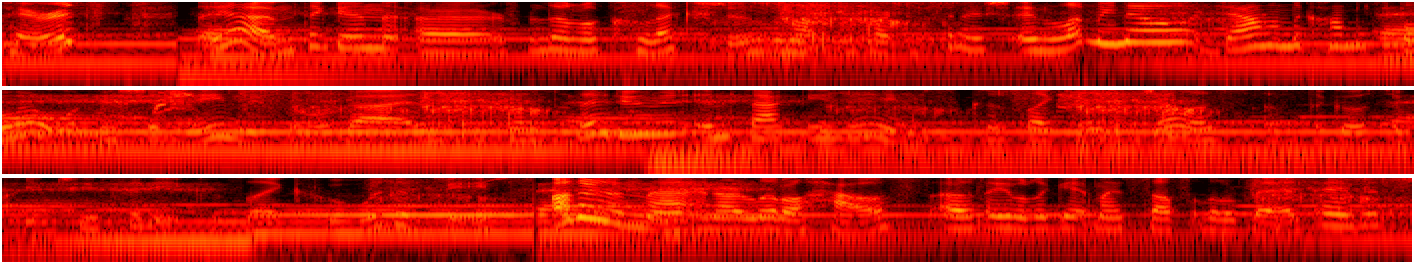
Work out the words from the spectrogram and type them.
parrots. But yeah, I'm thinking a little collection will not be hard to finish. And let me know down in the comments below what we should name these little guys, because they do in fact need names. Because like they're jealous of the ghost of Cream Cheese City, because like who would it be? Other than that, in our little house, I was able to get myself a little bed, and it's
